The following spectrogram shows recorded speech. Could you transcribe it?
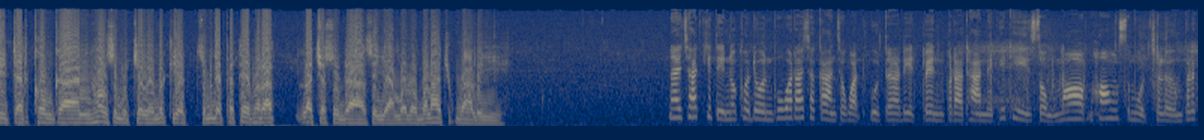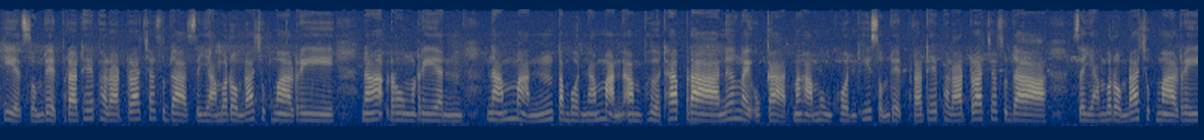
ดิตถ์จัดโครงการห้องสมุดเฉลิมพระเกียรติสมเด็จพระเทพรัตนราชสุดาสยามบรมราชกุมารี นายชัดกิตินพดลผู้ว่าราชการจังหวัดอุตรดิตถ์เป็นประธานในพิธีส่งมอบห้องสมุดเฉลิมพระเกียรติสมเด็จพระเทพรัตนราชสุดาสยามบรมราชกุมารี ณ โรงเรียนน้ำหมันตำบลน้ำหมันอำเภอท่าปลา เนื่องในโอกาสมหามงคลที่สมเด็จพระเทพรัตนราชสุดา สยามบรมราชกุมารี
